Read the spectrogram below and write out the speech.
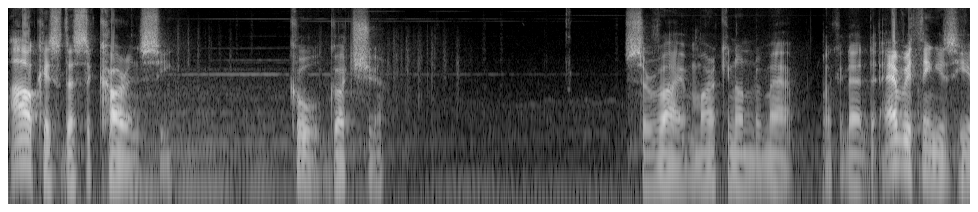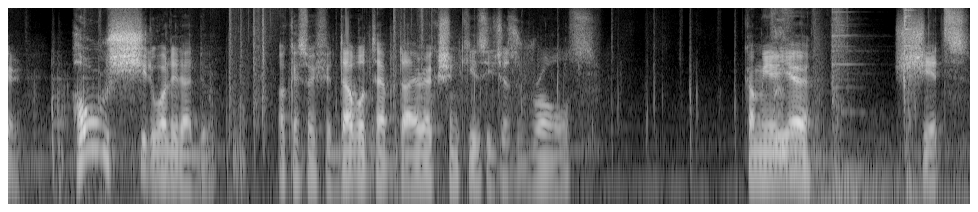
Ah, okay, so that's the currency. Cool, gotcha. Survive, marking on the map. Okay, that, that everything is here. Oh shit, what did I do? Okay, so if you double tap direction keys, he just rolls. Come here, you. Shit.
